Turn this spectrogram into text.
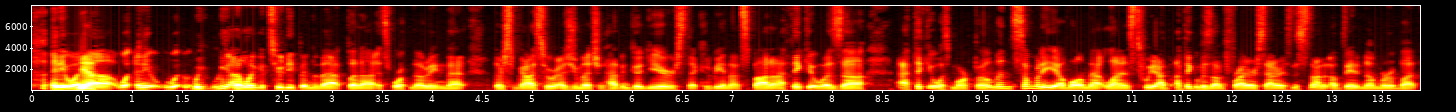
anyway, Yeah. uh, what, any, we, we, I don't want to get too deep into that, but uh, it's worth noting that there's some guys who are, as you mentioned, having good years that could be in that spot. And I think it was uh, I think it was Mark Bowman, somebody along that lines tweet. I, I think it was on Friday or Saturday. This is not an updated number, but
